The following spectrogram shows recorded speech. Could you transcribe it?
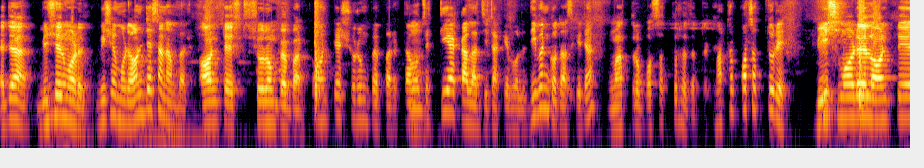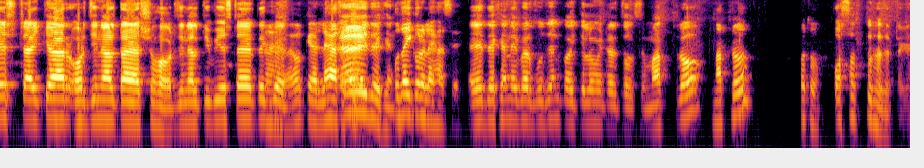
এটা বিশের মডেল বিশের model on test number on test showroom paper on test showroom paper তা হচ্ছে টিয়া কালার যেটাকে বলে। দিবেন কত আজকে এটা? মাত্র পঁচাত্তর হাজার টাকা। মাত্র পঁচাত্তরে? বিশ model on test striker original tyre সহ। অরিজিনাল টিভিএস টায়ার দেখবেন? ওকে লেখা আছে। এই দেখেন। খোদাই করে লেখা আছে। এই দেখেন এবার বুঝেন কয় কিলোমিটার চলছে। মাত্র মাত্র কত? পঁচাত্তর হাজার টাকা।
